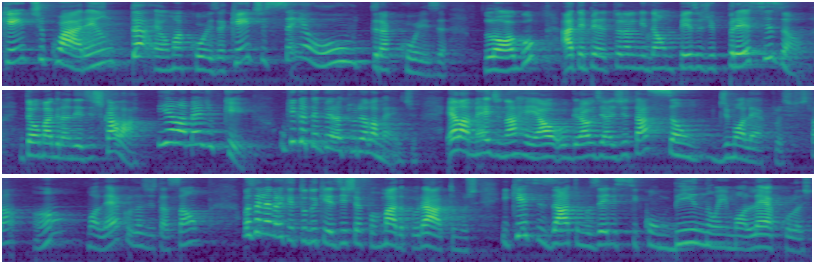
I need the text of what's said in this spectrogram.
Quente 40 é uma coisa, quente 100 é outra coisa. Logo, a temperatura me dá um peso de precisão. Então, é uma grandeza escalar. E ela mede o quê? O que, que a temperatura ela mede? Ela mede, na real, o grau de agitação de moléculas. Você fala, hã? Moléculas, agitação? Você lembra que tudo que existe é formado por átomos? E que esses átomos, eles se combinam em moléculas?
